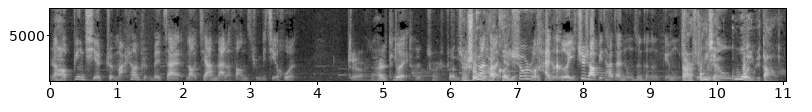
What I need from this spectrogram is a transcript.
然后啊。并且准马上准备在老家买了房子，准备结婚，对啊，那还是挺对还赚赚的，收入还可以收入还可以，至少比他在农村可能给母亲但是风险过于大了。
